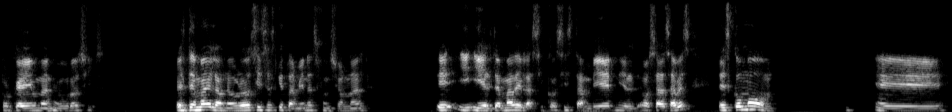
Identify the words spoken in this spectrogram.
porque hay una neurosis. El tema de la neurosis es que también es funcional eh, y, el tema de la psicosis también, o sea, ¿sabes? Es como, eh,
